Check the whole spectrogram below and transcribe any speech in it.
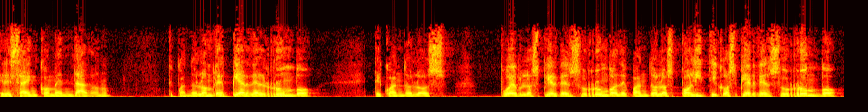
les ha encomendado, ¿no? De cuando el hombre pierde el rumbo, de cuando los pueblos pierden su rumbo, de cuando los políticos pierden su rumbo.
